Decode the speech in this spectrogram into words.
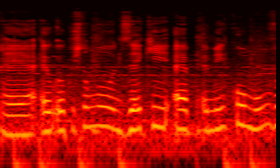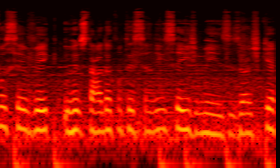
É, eu, eu, costumo dizer que é, é bem comum você ver o resultado acontecendo em seis meses. Eu acho que é,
